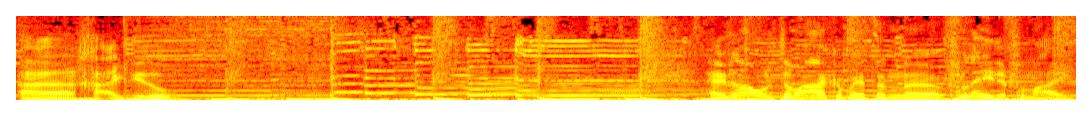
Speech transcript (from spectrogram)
eh, ga ik dit doen? Heeft namelijk te maken met een eh, verleden van mij.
